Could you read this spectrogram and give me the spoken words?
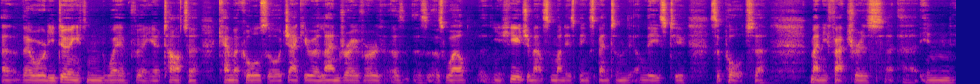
Uh, they're already doing it in the way of you know, Tata Chemicals or Jaguar Land Rover as, as, as well. Huge amounts of money is being spent on, the, on these to support uh, manufacturers uh, in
